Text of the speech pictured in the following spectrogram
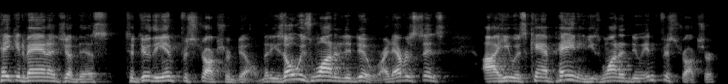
take advantage of this to do the infrastructure bill that he's always wanted to do, right? Ever since uh, he was campaigning, he's wanted to do infrastructure.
